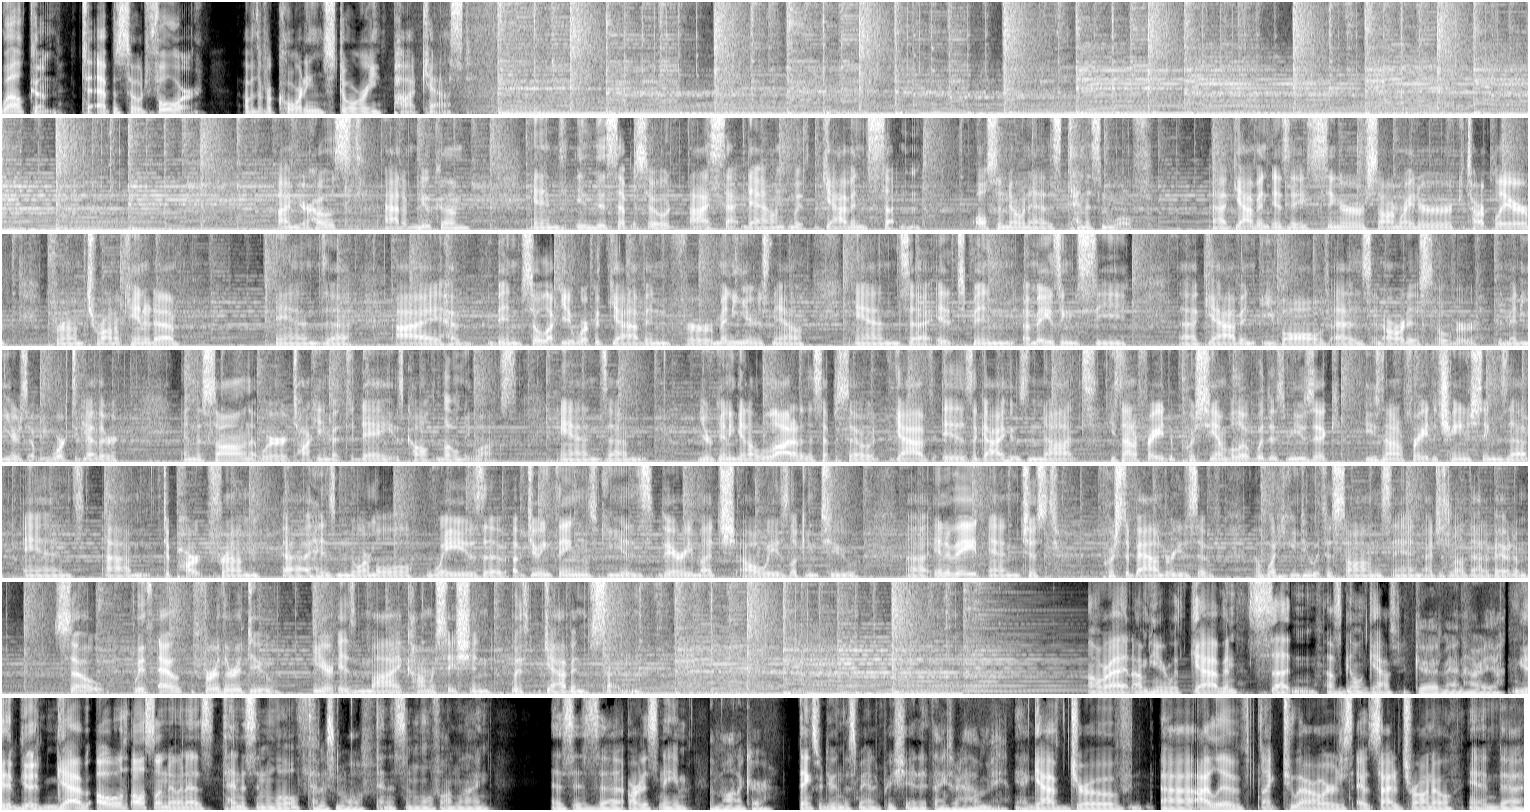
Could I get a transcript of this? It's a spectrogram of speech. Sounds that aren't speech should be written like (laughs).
Welcome to episode four of the Recording Story Podcast. I'm your host, Adam Newcomb, and in this episode, I sat down with Gavin Sutton, also known as Tennyson Wolf. Uh, Gavin is a singer, songwriter, guitar player from Toronto, Canada. And uh, I have been so lucky to work with Gavin for many years now. And uh, it's been amazing to see uh, Gavin evolve as an artist over the many years that we worked together. And the song that we're talking about today is called Lonely Walks. And um, you're going to get a lot out of this episode. Gav is a guy who's not he's not afraid to push the envelope with his music. He's not afraid to change things up and um, depart from uh, his normal ways of, of doing things. He is very much always looking to uh, innovate and just push the boundaries of, of what he can do with his songs. And I just love that about him. So, without further ado, here is my conversation with Gavin Sutton. All right, I'm here with Gavin Sutton. How's it going, Gav? Good, man. How are you? Good, good. Gav, also known as Tennyson Wolf. Tennyson Wolf, Tennyson Wolf online as his uh, artist name. the moniker. Thanks for doing this, man. Appreciate it. Thanks for having me. Yeah, Gav drove. Uh, I live like two hours outside of Toronto, and uh,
